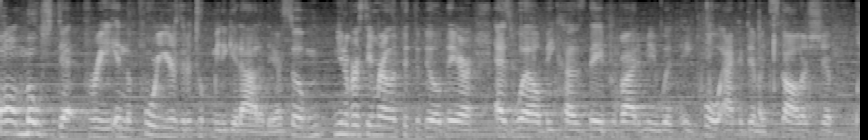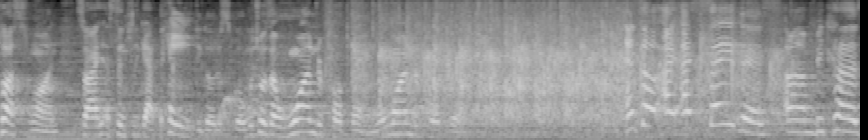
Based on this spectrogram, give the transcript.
almost debt free in the four years that it took me to get out of there. So University of Maryland fit the bill there as well because they provided me with a full academic scholarship plus one. So I essentially got paid to go to school, which was a wonderful thing, a wonderful thing. And so I, I say this um, because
